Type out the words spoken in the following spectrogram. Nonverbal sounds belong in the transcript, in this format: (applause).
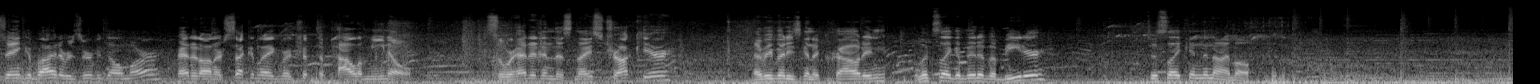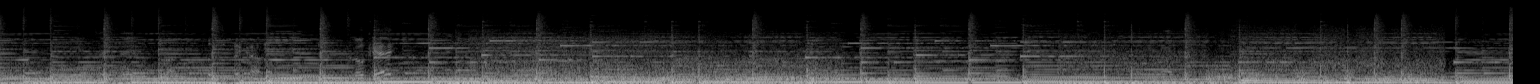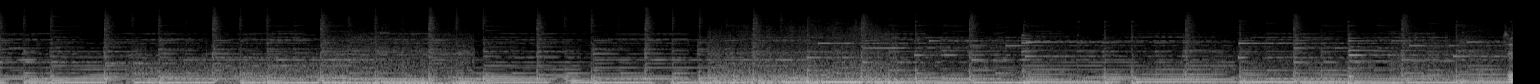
saying goodbye to Reserva Del Mar. Headed on our second leg of our trip to Palomino. So we're headed in this nice truck here. Everybody's gonna crowd in. Looks like a bit of a beater, just like in Nanaimo.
